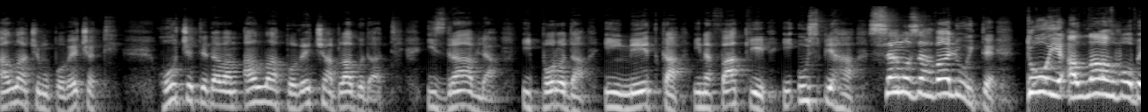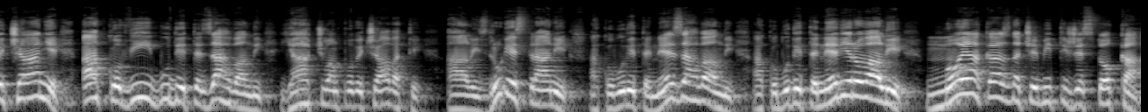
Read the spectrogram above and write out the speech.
Allah će mu povećati. Hoćete da vam Allah poveća blagodati i zdravlja i poroda i metka i nafaki i uspjeha. Samo zahvaljujte. To je Allahovo obećanje. Ako vi budete zahvalni, ja ću vam povećavati. Ali s druge strane, ako budete nezahvalni, ako budete nevjerovali, moja kazna će biti žestoka.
